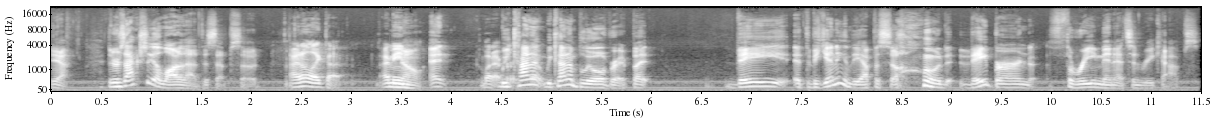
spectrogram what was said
yeah, there's actually a lot of that this episode. I don't like that. I mean, No, and whatever. we kind of we kind of blew over it, but they at the beginning of the episode they burned three minutes in recaps.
